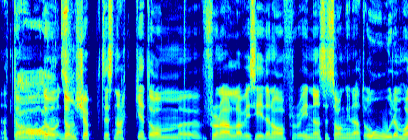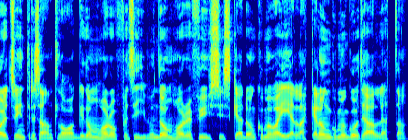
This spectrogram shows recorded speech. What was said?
Att de, ja, de, de köpte snacket om från alla vid sidan av innan säsongen att oh, de har ett så intressant lag, de har offensiven, de har det fysiska, de kommer vara elaka, de kommer gå till allettan.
